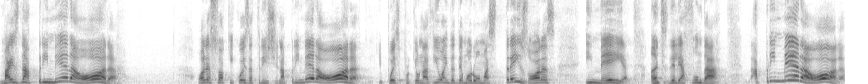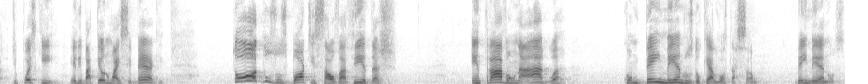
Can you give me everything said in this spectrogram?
Mas na primeira hora, olha só que coisa triste, na primeira hora depois, porque o navio ainda demorou umas três horas e meia antes dele afundar. A primeira hora, depois que ele bateu no iceberg, todos os botes salva-vidas entravam na água com bem menos do que a lotação. Bem menos.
